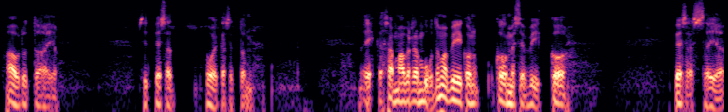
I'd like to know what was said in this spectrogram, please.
haudutaan ja sitten pesät poikaset on ehkä saman verran muutama viikon, kolmesen viikkoa pesässä ja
